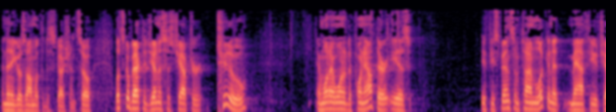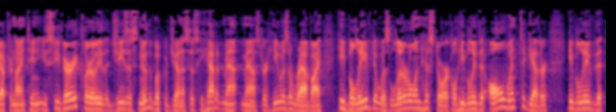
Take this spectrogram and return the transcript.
And then he goes on with the discussion. So let's go back to Genesis chapter 2. And what I wanted to point out there is if you spend some time looking at Matthew chapter 19, you see very clearly that Jesus knew the book of Genesis. He had it ma- mastered. He was a rabbi. He believed it was literal and historical. He believed it all went together. He believed that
